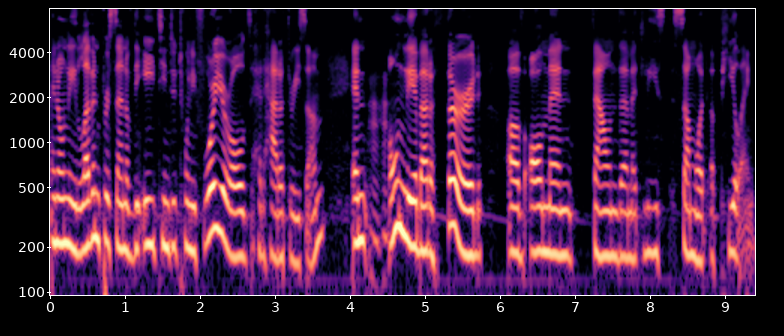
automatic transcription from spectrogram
and only 11% of the 18 to 24 year olds had had a threesome, and mm-hmm. only about a third of all men found them at least somewhat appealing.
